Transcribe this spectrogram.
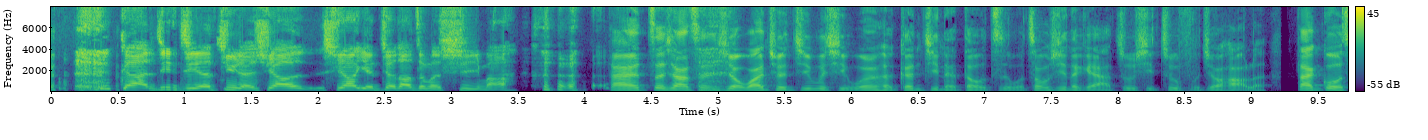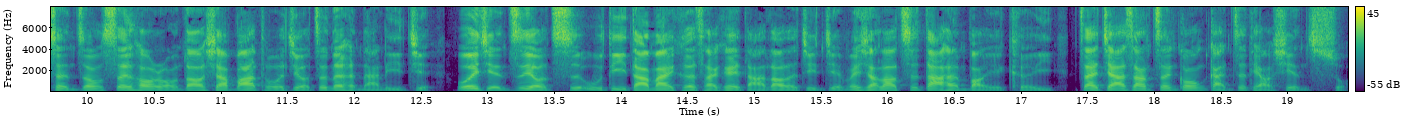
看晋级的巨人需要需要研究到这么细吗？当然，这项成就完全激不起我任何跟进的斗志。我衷心的给阿朱喜祝福就好了。但过程中生喉咙到下巴脱臼，真的很难理解。我以前只有吃无敌大麦克才可以达到的境界，没想到吃大汉堡也可以。再加上真空感这条线索，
